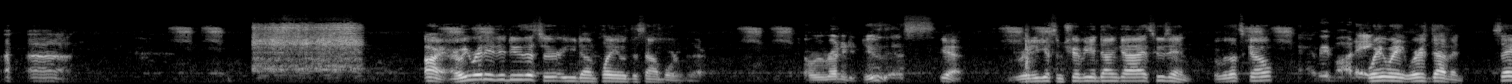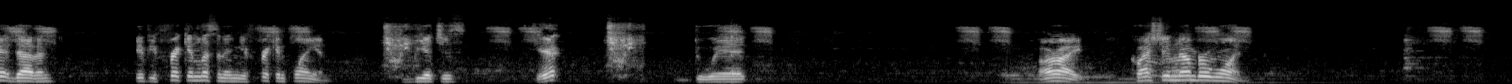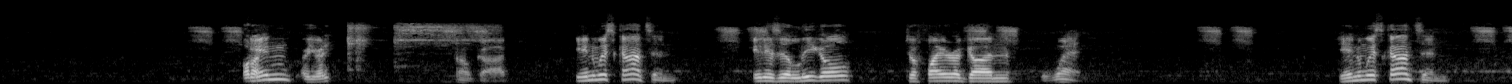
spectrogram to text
All right, are we ready to do this, or are you done playing with the soundboard over there? Are we ready to do this? Yeah. You ready to get some trivia done, guys? Who's in? Let's go. Everybody. Wait, wait, where's Devin? Say it, Devin. If you're freaking listening, you're freaking playing. Bitches. Hear it? Do it. All right. Question number one. Hold on. In Are you ready? Oh god. In Wisconsin, it is illegal to fire a gun when? In Wisconsin,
